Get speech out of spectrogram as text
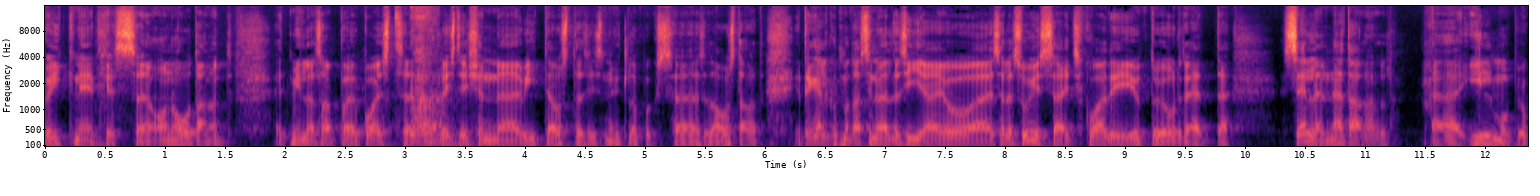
kõik need, kes on oodanud, et millal saab poest Playstation viite osta, siis nüüd lõpuks seda ostavad. ja tegelikult ma tahtsin öelda siia ju selle Suicide Squad'i jutu juurde, et sellel nädalal ilmub ju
